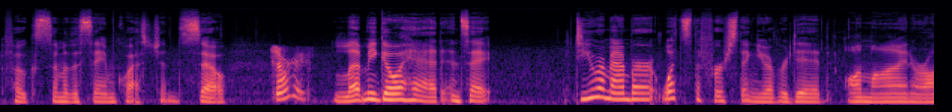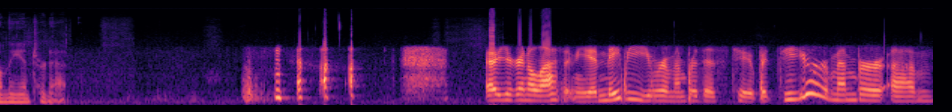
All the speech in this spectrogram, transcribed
folks some of the same questions. So, sure. Let me go ahead and say, do you remember what's the first thing you ever did online or on the internet? oh, you're going to laugh at me, and maybe you remember this too. But do you remember um,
